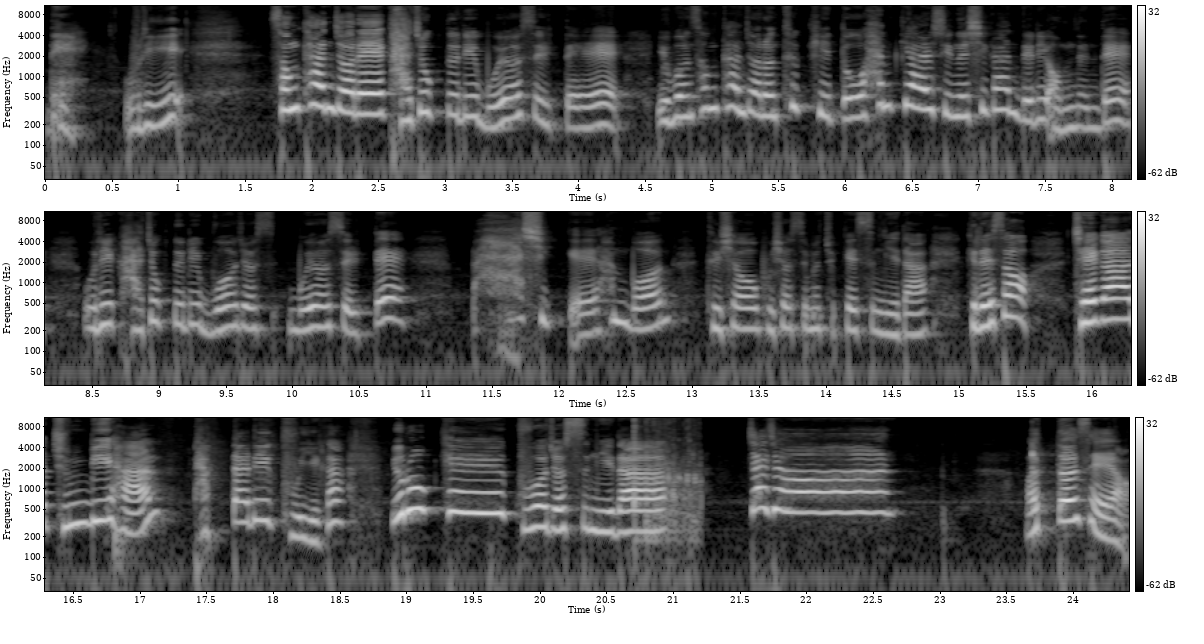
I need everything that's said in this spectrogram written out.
네, 우리 성탄절에 가족들이 모였을 때 이번 성탄절은 특히 또 함께 할 수 있는 시간들이 없는데 우리 가족들이 모였을 때 맛있게 한번 드셔보셨으면 좋겠습니다. 그래서 제가 준비한 닭다리 구이가 이렇게 구워졌습니다. 짜잔! 어떠세요?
